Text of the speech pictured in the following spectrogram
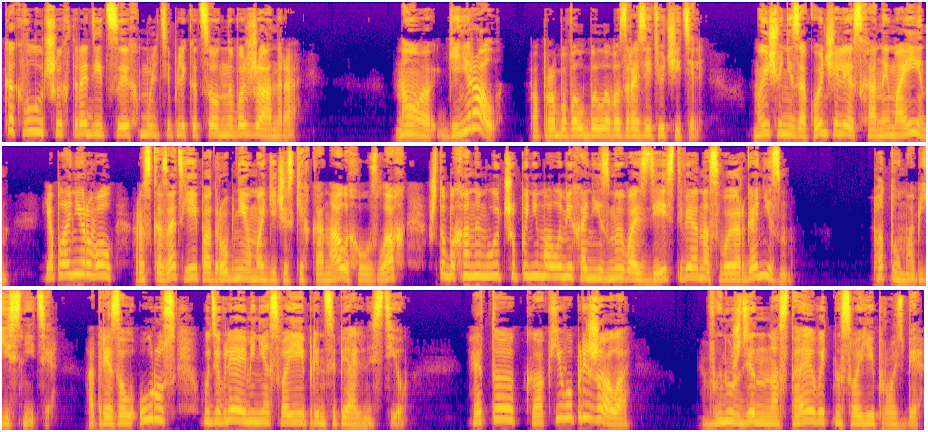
как в лучших традициях мультипликационного жанра. «Но, генерал», — попробовал было возразить учитель, — «мы еще не закончили с Ханы Маин. Я планировал рассказать ей подробнее о магических каналах и узлах, чтобы Ханым лучше понимала механизмы воздействия на свой организм. «Потом объясните», — отрезал Урус, удивляя меня своей принципиальностью. «Это как его прижало?» «Вынужден настаивать на своей просьбе».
